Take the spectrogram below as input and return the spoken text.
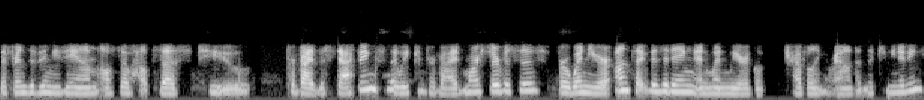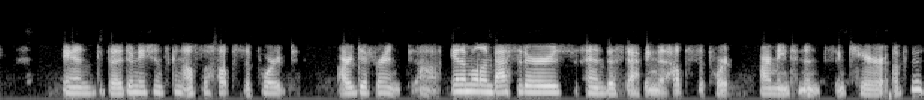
The Friends of the Museum also helps us to provide the staffing so that we can provide more services for when you're on site visiting and when we are traveling around in the community. And the donations can also help support our different uh, animal ambassadors and the staffing that helps support our maintenance and care of those,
